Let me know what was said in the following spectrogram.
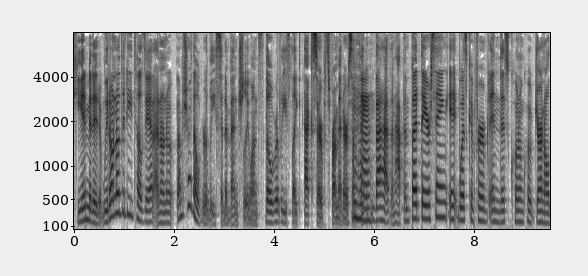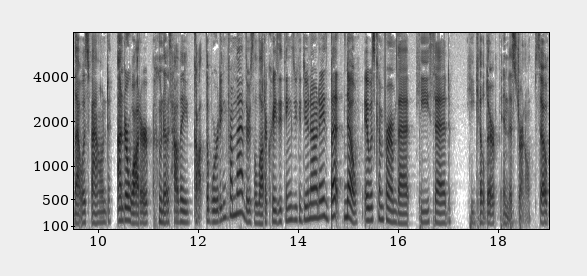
He admitted it. We don't know the details yet. I don't know. I'm sure they'll release it eventually once they'll release like excerpts from it or something. Mm-hmm. That hasn't happened, but they are saying it was confirmed in this quote unquote journal that was found underwater. Who knows how they got the wording from that? There's a lot of crazy things you can do nowadays, but no, it was confirmed that he said he killed her in this journal. So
